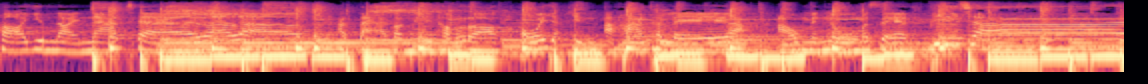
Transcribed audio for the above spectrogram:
ขอยืมหน่อยนะเธอว้าวว้าวอะแต่ตอนนี้ท้องร้อง โอ้ยอยากกินอาหารทะเล เอาเมนูมาเสพพี่ชาย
